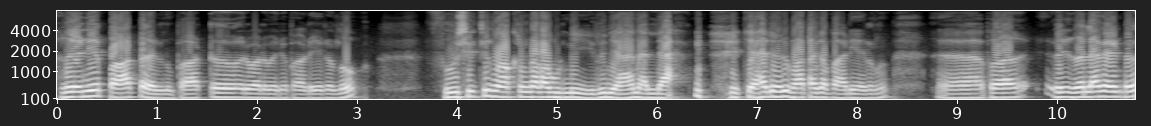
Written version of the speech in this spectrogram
അത് കഴിഞ്ഞ് പാട്ടായിരുന്നു. പാട്ട് ഒരുപാട് പേര് പാടിയിരുന്നു. സൂക്ഷിച്ച് നോക്കണ്ടടാ ഉണ്ണി ഇത് ഞാനല്ല. ഞാനൊരു പാട്ടൊക്കെ പാടിയായിരുന്നു. അപ്പോൾ ഇതെല്ലാം കഴിഞ്ഞിട്ട്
